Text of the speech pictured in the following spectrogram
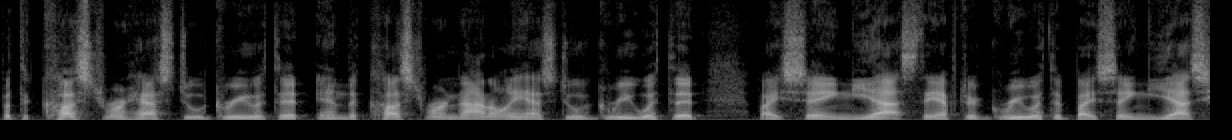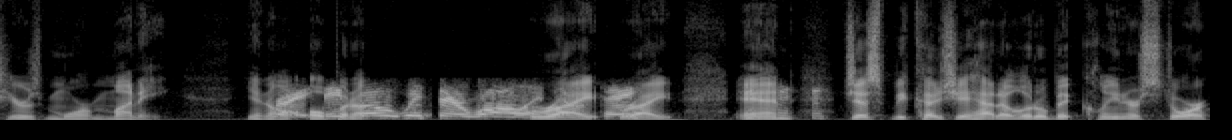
but the customer has to agree with it, and the customer not only has to agree with it by saying yes, they have to agree with it by saying yes. Here's more money. You know, right. open they up. vote with their wallet. Right, right. And just because you had a little bit cleaner store,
